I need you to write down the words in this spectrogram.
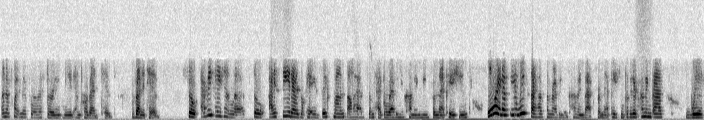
an appointment for restorative need and preventive preventative. So every patient left. So I see it as okay, in six months I'll have some type of revenue coming in from that patient, or in a few weeks I have some revenue coming back from that patient because they're coming back with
